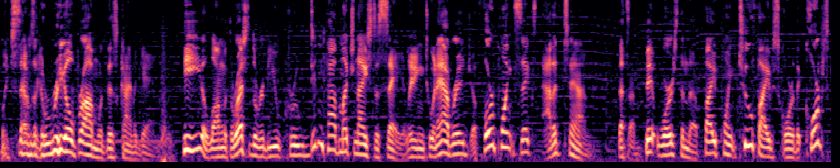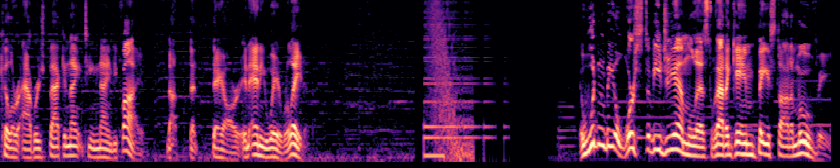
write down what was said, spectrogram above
which sounds like a real problem with this kind of game. He, along with the rest of the review crew, didn't have much nice to say, leading to an average of 4.6 out of 10. That's a bit worse than the 5.25 score that Corpse Killer averaged back in 1995. Not that they are in any way related. It wouldn't be a worst of EGM list without a game based on a movie.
